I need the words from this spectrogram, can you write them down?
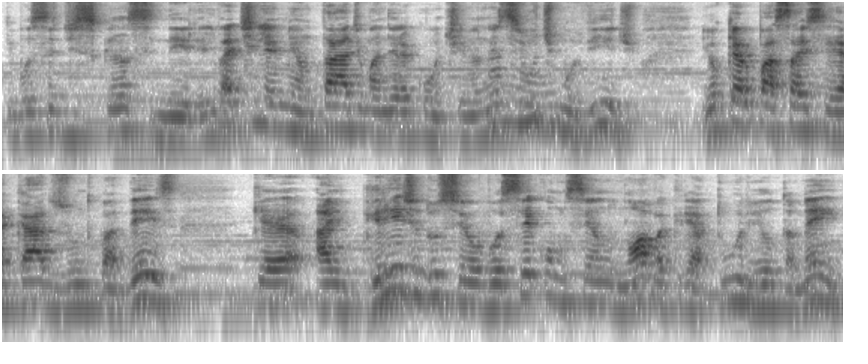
que você descanse nele. Ele vai te alimentar de maneira contínua. Nesse último vídeo, eu quero passar esse recado junto com a Deise, que é a igreja do Senhor, você como sendo nova criatura e eu também,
